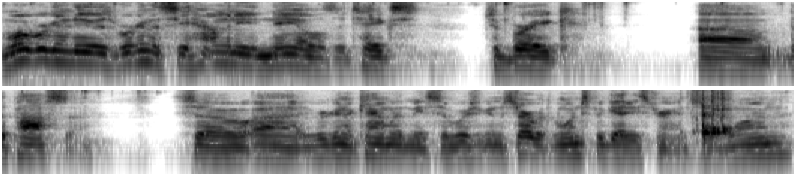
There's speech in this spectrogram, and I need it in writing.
And what we're going to do is we're going to see how many nails it takes to break uh, the pasta. So uh, we're going to count with me. So we're going to start with one spaghetti strand. So one,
